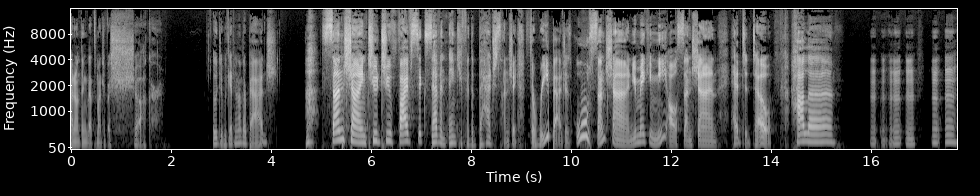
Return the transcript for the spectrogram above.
I don't think that's much of a shocker. Oh, did we get another badge? Sunshine 22567. Thank you for the badge, Sunshine. Three badges. Ooh, Sunshine. You're making me all sunshine head to toe. Holla. Mm-mm-mm-mm-mm.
